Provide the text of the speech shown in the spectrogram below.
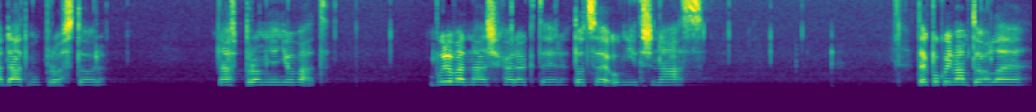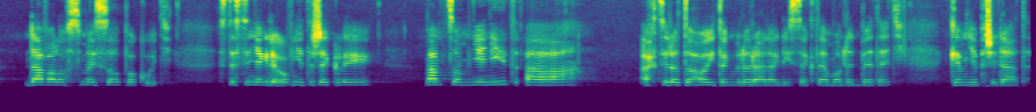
a dát mu prostor, nás proměňovat, budovat náš charakter, to, co je uvnitř nás. Tak pokud vám tohle dávalo smysl, pokud jste si někde uvnitř řekli, mám co měnit a, a chci do toho jít, tak budu ráda, když se k té modlitbě teď ke mně přidáte.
